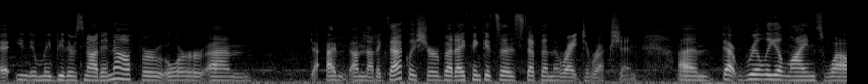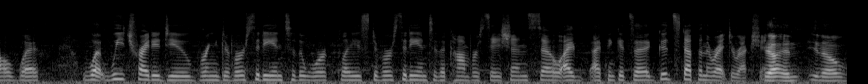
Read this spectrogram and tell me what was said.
uh, you know maybe there's not enough, or, or um, I'm, I'm, not exactly sure, but I think it's a step in the right direction. Um, that really aligns well with what we try to do, bring diversity into the workplace, diversity into the conversation. So I, I think it's a good step in the right direction. Yeah, and you know,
